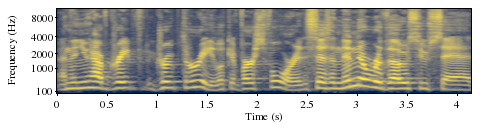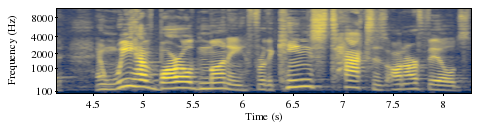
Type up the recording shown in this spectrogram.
And then you have group, three. Look at verse four. It says, And then there were those who said, And we have borrowed money for the king's taxes on our fields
